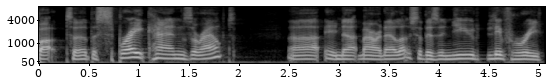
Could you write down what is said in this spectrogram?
But uh, the spray cans are out uh, in uh, Maranello, so there's a new livery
